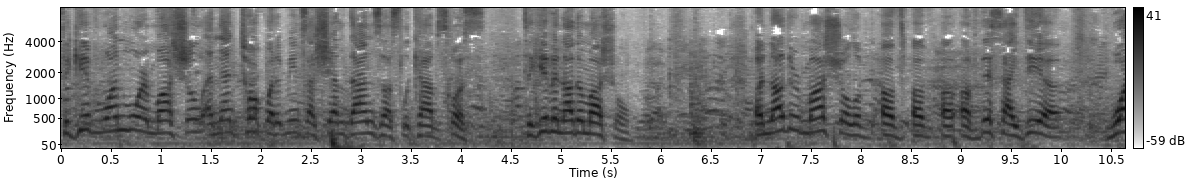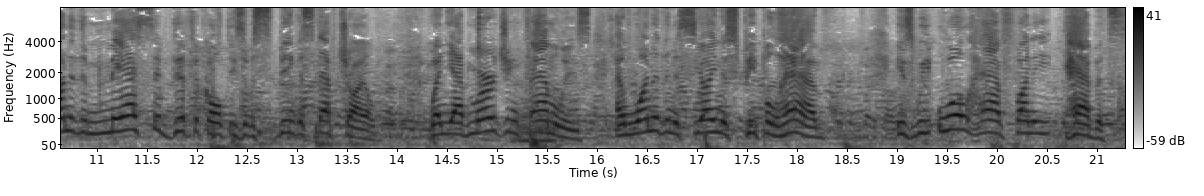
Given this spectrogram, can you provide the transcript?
To give one more mushal and then talk what it means Hashem dans us chus. To give another mushal. Another mushal of, of, of, of, of this idea, one of the massive difficulties of being a stepchild, when you have merging families, and one of the nisyonis people have is we all have funny habits.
